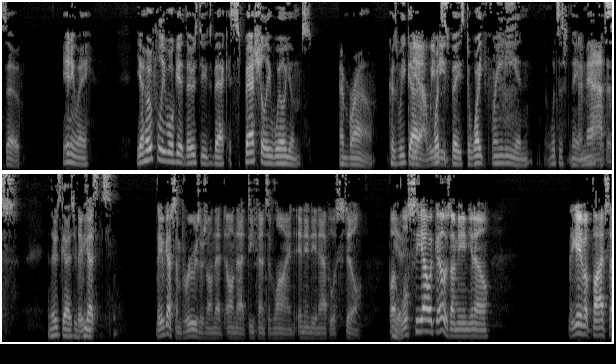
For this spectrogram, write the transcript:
So, anyway, yeah, hopefully we'll get those dudes back, especially Williams and Brown, because we got Yeah, we what's need- his face, Dwight Freeney, and what's his name, and Mathis. Mathis. and those guys are They've got- beasts. They've got some bruisers on that on that defensive line in Indianapolis still, but Yeah. we'll see how it goes. I mean, you know, they gave up five. si-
